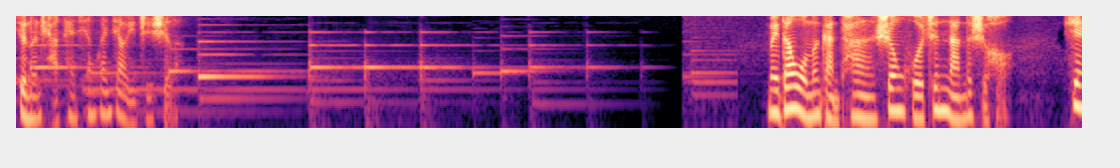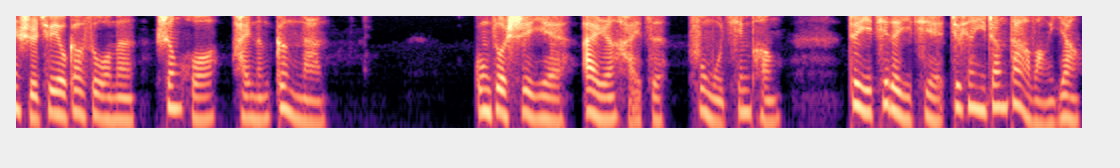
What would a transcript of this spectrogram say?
就能查看相关教育知识了。每当我们感叹生活真难的时候，现实却又告诉我们，生活还能更难。工作、事业、爱人、孩子、父母亲朋，这一切的一切，就像一张大网一样，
